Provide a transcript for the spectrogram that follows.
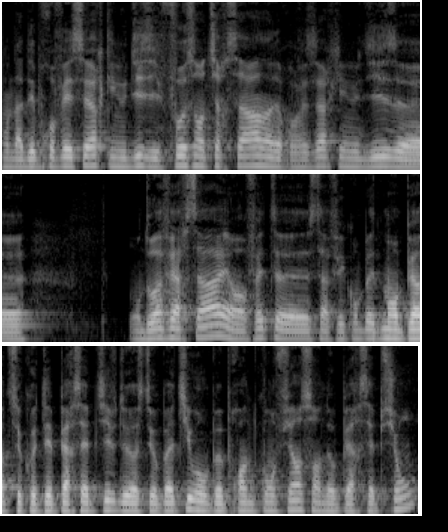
on a des professeurs qui nous disent il faut sentir ça, on a des professeurs qui nous disent euh, on doit faire ça et en fait euh, ça fait complètement perdre ce côté perceptif de l'ostéopathie où on peut prendre confiance en nos perceptions.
